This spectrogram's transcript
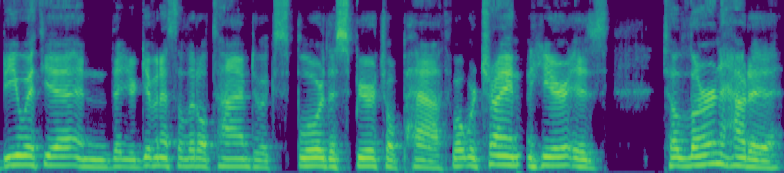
be with you and that you're giving us a little time to explore the spiritual path. What we're trying here is to learn how to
